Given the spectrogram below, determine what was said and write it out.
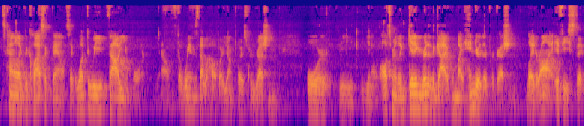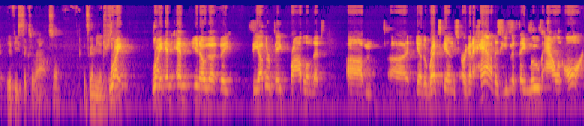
it's kind of like the classic balance. Like, what do we value more? You know, the wins that will help our young players' progression, or the you know ultimately getting rid of the guy who might hinder their progression later on if he if he sticks around. So it's going to be interesting. Right, right, and and you know the the the other big problem that um, uh, you know the Redskins are going to have is even if they move Allen on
